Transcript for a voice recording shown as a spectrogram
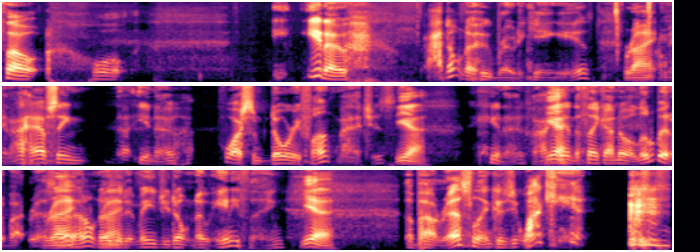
thought, well, you know, I don't know who Brody King is. Right. I mean, I have seen, uh, you know, watched some Dory Funk matches. Yeah. You know, I Yeah. tend to think I know a little bit about wrestling. Right, I don't know right. that it means you don't know anything Yeah. About wrestling because why can't? and,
